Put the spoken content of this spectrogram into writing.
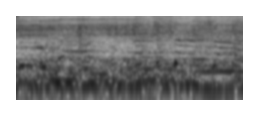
stupid education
